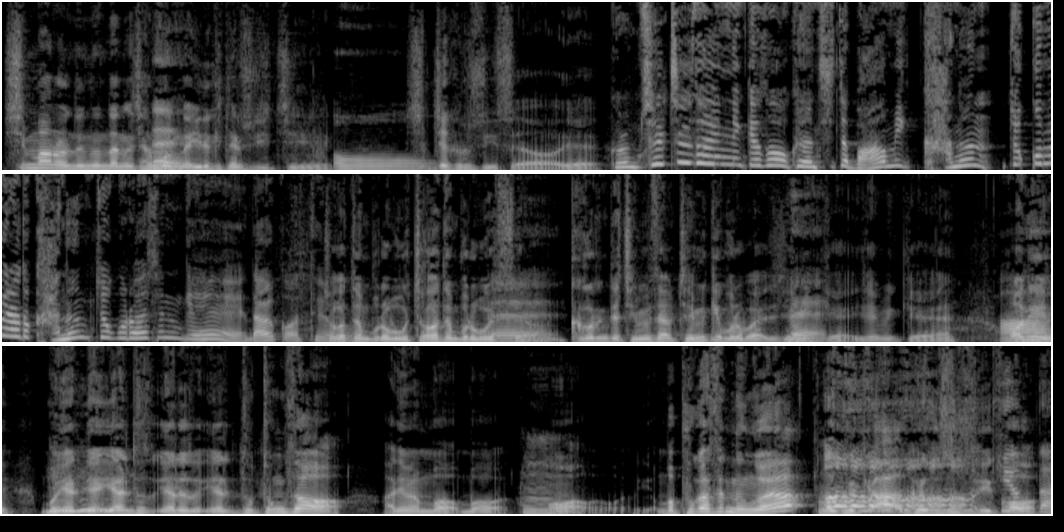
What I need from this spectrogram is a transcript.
10만 원 넣는다는 게 잘못 네. 넣네 이렇게 될수 있지. 어. 진짜 그럴 수 있어요. 예. 그럼 7742님께서 그냥 진짜 마음이 가는 조금이라도 가는 쪽으로 하시는 게 나을 것 같아요. 저 같은 물어보고 저 같은 물어보겠어요. 네. 그걸 이제 재밌게 재밌게 물어봐야지 네. 재밌게 재밌게. 아. 아. 니뭐 예를 예를 들어 예를 들어 예를 들어 동서 아니면 뭐 뭐어뭐 부가세 넣은 거야? 뭐 그렇게 아 그래 웃을 수도 있고 음. 귀엽다.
